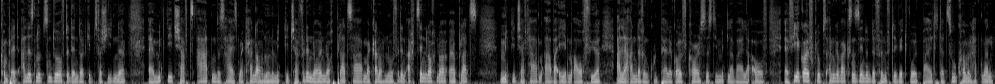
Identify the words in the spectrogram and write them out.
komplett alles nutzen durfte, denn dort gibt es verschiedene äh, Mitgliedschaftsarten. Das heißt, man kann auch nur eine Mitgliedschaft für den neuen Loch Platz haben, man kann auch nur für den 18 Loch äh, Platz eine Mitgliedschaft haben, aber eben auch für alle anderen Gutperle Golf Courses, die mittlerweile auf äh, vier Golfclubs angewachsen sind und der fünfte wird wohl bald dazukommen, hat man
